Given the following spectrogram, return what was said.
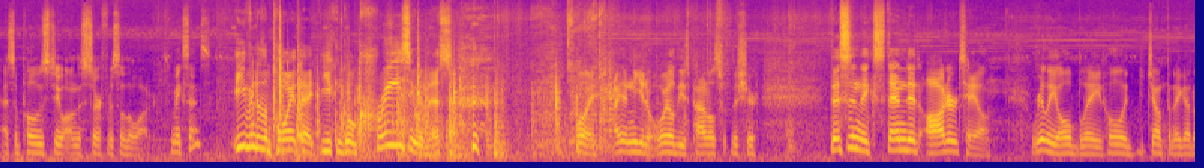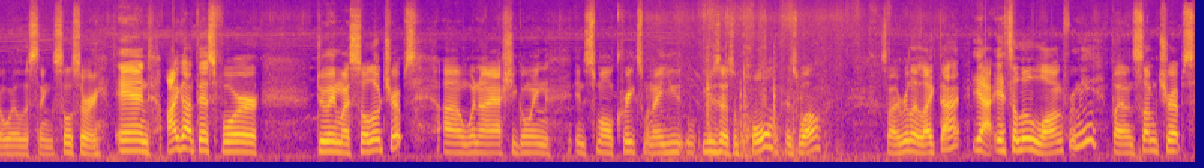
as opposed to on the surface of the water. Does make sense? Even to the point that you can go crazy with this. Boy, I need to oil these paddles for this year. This is an extended otter tail. Really old blade. Holy jumping, I got to oil this thing. So sorry. And I got this for doing my solo trips uh, when I actually going in small creeks when I use as a pole as well. So I really like that. Yeah, it's a little long for me, but on some trips,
